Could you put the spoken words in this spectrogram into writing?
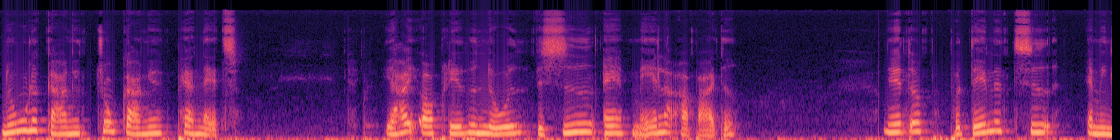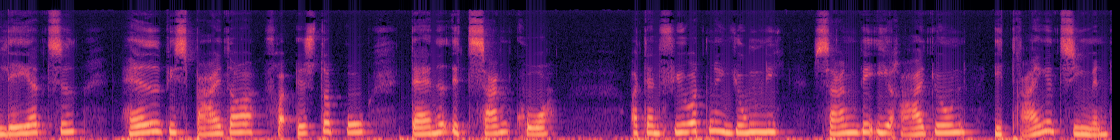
nogle gange to gange per nat. Jeg oplevede noget ved siden af malerarbejdet. Netop på denne tid af min læretid havde vi spejdere fra Østerbro dannet et sangkor, og den 14. juni sang vi i radioen i drengetimen.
